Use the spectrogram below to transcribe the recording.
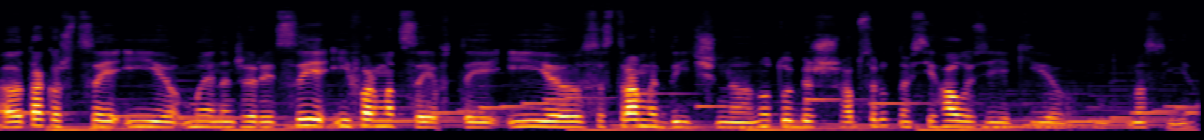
Е, Також це і менеджери, це і фармацевти, і е, сестра медична. Ну тобі ж абсолютно всі галузі, які в нас є.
